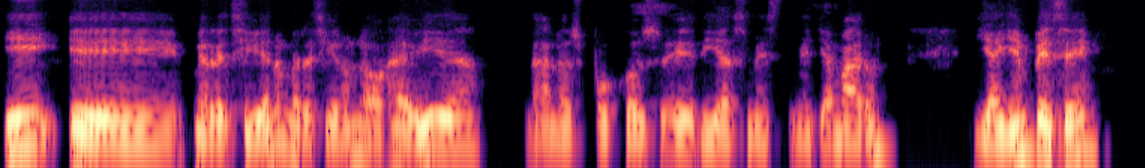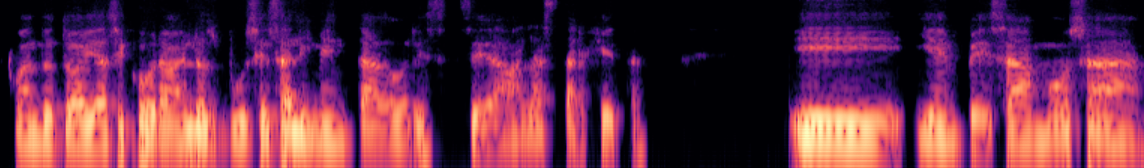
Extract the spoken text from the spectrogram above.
y eh, me recibieron, me recibieron la hoja de vida, a los pocos eh, días me, llamaron y ahí empecé, cuando todavía se cobraban los buses alimentadores, se daban las tarjetas y, empezamos a,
